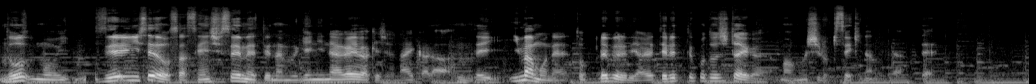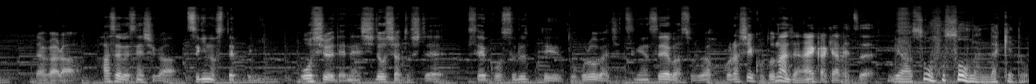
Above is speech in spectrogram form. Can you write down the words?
どうもういずれにせよさ、選手生命っていうのは無限に長いわけじゃないから、うん。で今もね、トップレベルでやれてるってこと自体が、まあ、むしろ奇跡なのであって、だから、長谷部選手が次のステップに、欧州でね、指導者として成功するっていうところが実現すれば、それは誇らしいことなんじゃないか、キャベツ。いやそうそうなんだけど。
